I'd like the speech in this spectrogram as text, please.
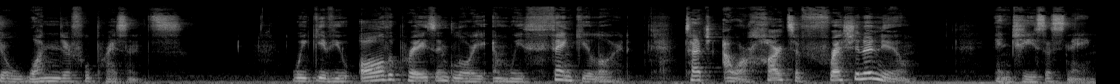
your wonderful presence. We give you all the praise and glory, and we thank you, Lord. Touch our hearts afresh and anew in Jesus' name.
